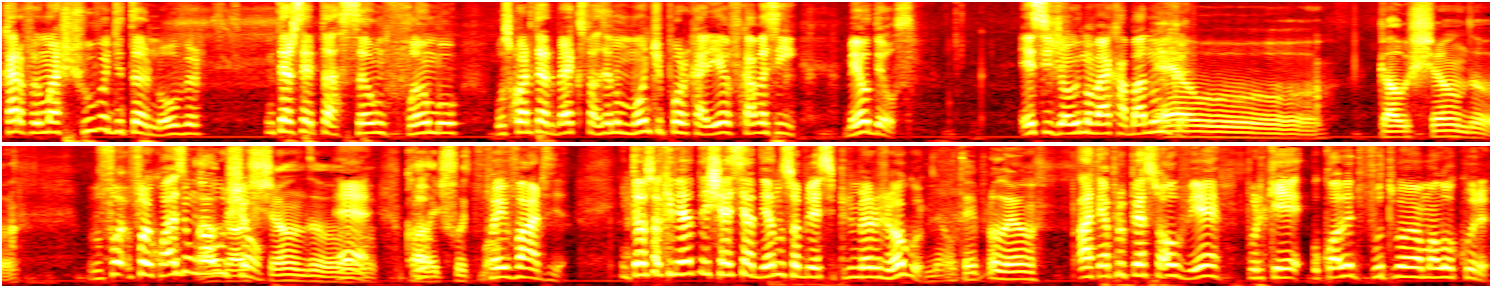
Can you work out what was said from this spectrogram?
Cara, foi uma chuva de turnover, interceptação, fumble, os quarterbacks fazendo um monte de porcaria, eu ficava assim, meu Deus, esse jogo não vai acabar nunca. É o gauchão do... Foi, foi quase um é o gauchão. gauchão do É, college football. foi várzea. Então eu só queria deixar esse adendo sobre esse primeiro jogo, Não tem problema. até pro pessoal ver, porque o college football é uma loucura.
